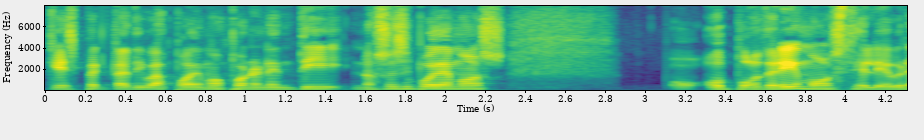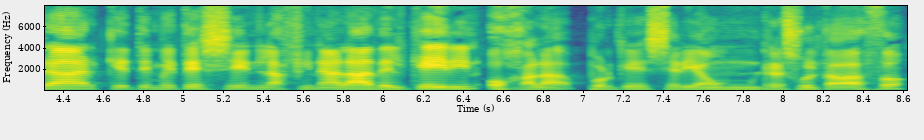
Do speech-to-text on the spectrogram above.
qué expectativas podemos poner en ti. No sé si podemos o, podremos celebrar que te metes en la final A del Keirin, ojalá, porque sería un resultadazo.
